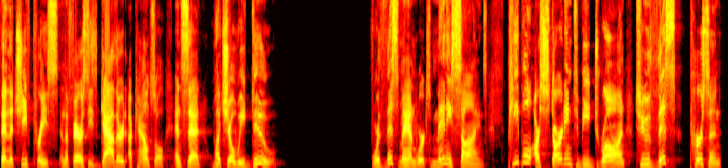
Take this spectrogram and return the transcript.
Then the chief priests and the Pharisees gathered a council and said, What shall we do? For this man works many signs people are starting to be drawn to this person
